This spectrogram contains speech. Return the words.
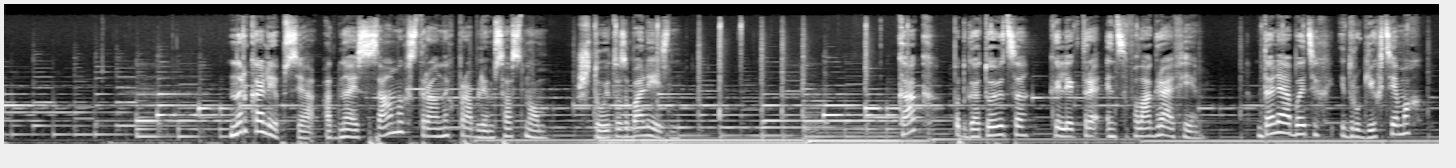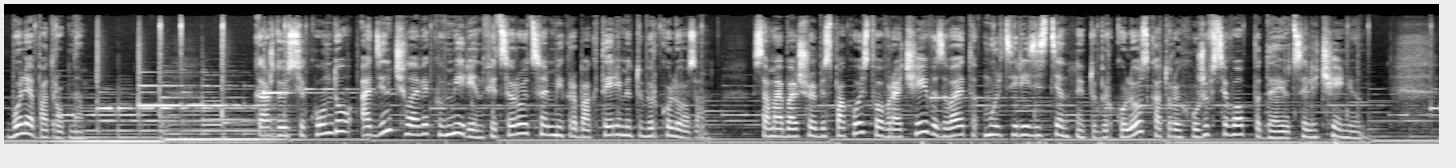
Нарколепсия – одна из самых странных проблем со сном. Что это за болезнь? Как подготовиться к электроэнцефалографии? Далее об этих и других темах более подробно. Каждую секунду один человек в мире инфицируется микробактериями туберкулеза. Самое большое беспокойство врачей вызывает мультирезистентный туберкулез, который хуже всего поддается лечению.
